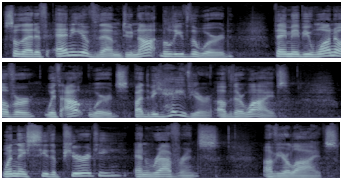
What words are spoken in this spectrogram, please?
so that if any of them do not believe the word, they may be won over without words by the behavior of their wives when they see the purity and reverence of your lives.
